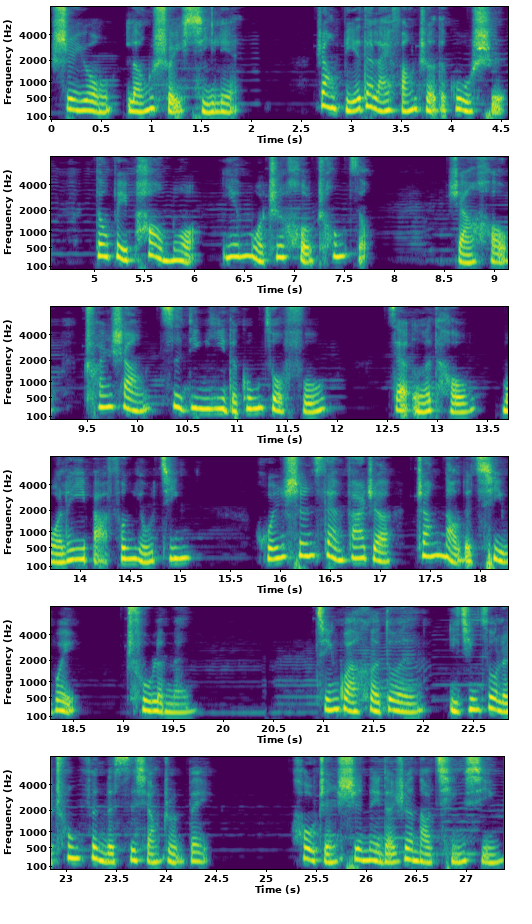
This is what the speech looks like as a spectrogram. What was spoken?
是用冷水洗脸，让别的来访者的故事都被泡沫淹没之后冲走，然后。穿上自定义的工作服，在额头抹了一把风油精，浑身散发着樟脑的气味，出了门。尽管赫顿已经做了充分的思想准备，候诊室内的热闹情形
